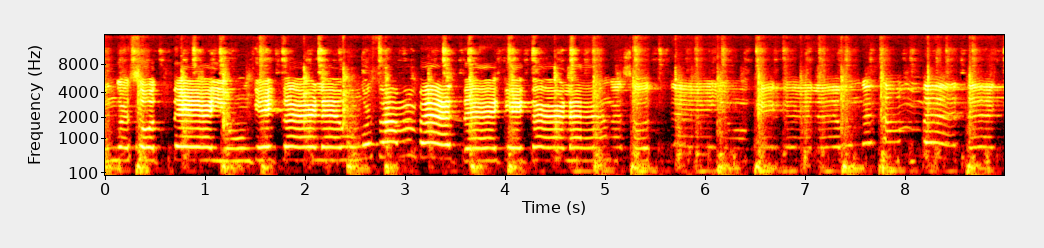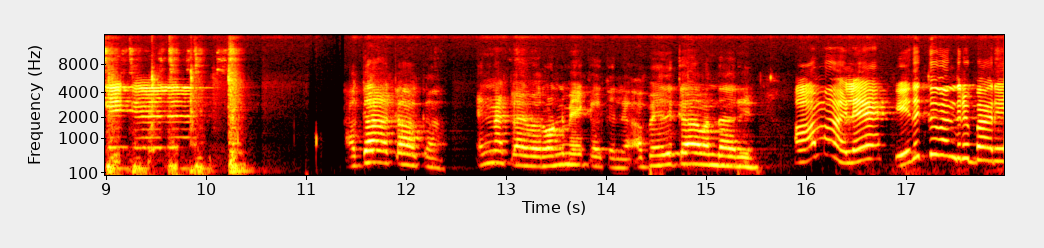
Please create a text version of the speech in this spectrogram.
உங்க சொத்தையும் கேட்கல உங்க சம்பத்தை கேட்கல. அக்கா அக்கா அக்கா. என்னக்கா இவர் ஒண்ணுமே கேட்கல அப்ப எதுக்காக வந்தாரு? ஆமால எதுக்கு வந்திருப்பாரு?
